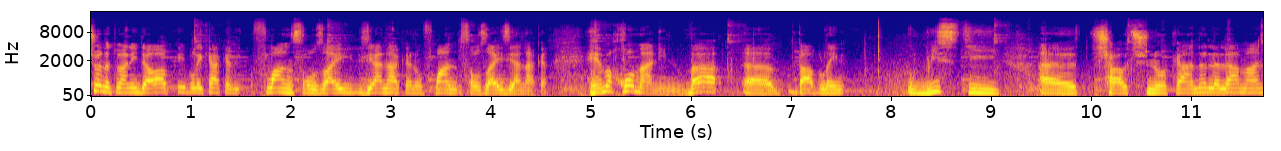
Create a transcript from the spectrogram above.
چۆن نتوانانی داوا بکەی بڵی کاکە فلان سەوزایی زیان ناکەن و فلان سەوزایی زیان ناکەن هێمە خۆمانین با با بڵین ویستی چاوچنۆکانە لە لامان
